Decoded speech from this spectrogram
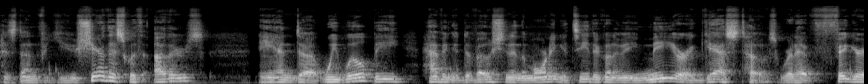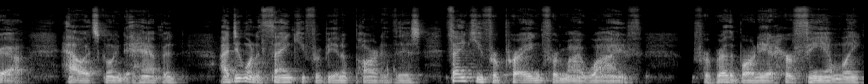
has done for you? Share this with others. And uh, we will be having a devotion in the morning. It's either going to be me or a guest host. We're going to have to figure out how it's going to happen. I do want to thank you for being a part of this. Thank you for praying for my wife, for Brother Barnett, her family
